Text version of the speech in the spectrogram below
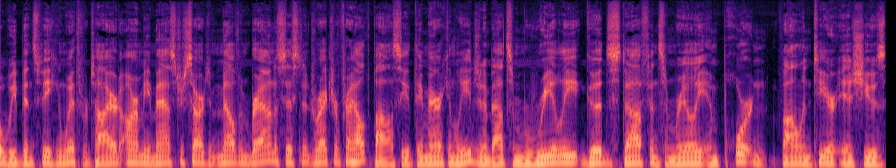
Well, we've been speaking with retired Army Master Sergeant Melvin Brown, Assistant Director for Health Policy at the American Legion, about some really good stuff and some really important volunteer issues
